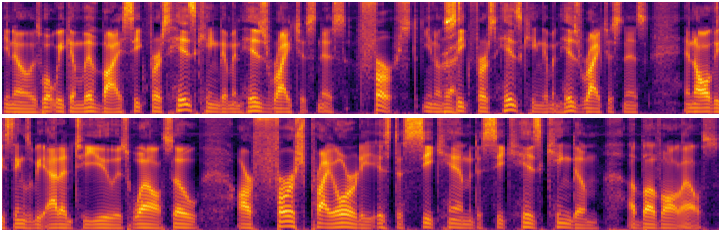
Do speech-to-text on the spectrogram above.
you know, is what we can live by. Seek first His kingdom and His righteousness first. You know, Right. seek first His kingdom and His righteousness, and all these things will be added to you as well. So, our first priority is to seek Him and to seek His kingdom above all else.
